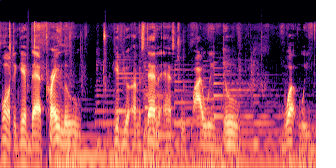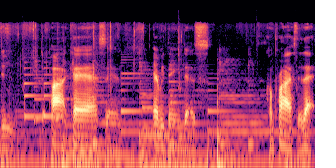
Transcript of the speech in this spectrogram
Want to give that prelude to give you an understanding as to why we do what we do, the podcast and everything that's comprised of that.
